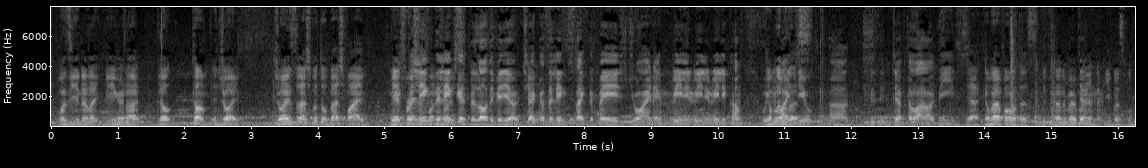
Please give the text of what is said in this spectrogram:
was he an enlightened being or not. You know, come enjoy. Join Sadashvito Batch Five. Yes, the link, the link 21st. is below the video. Check out the links, like the page, join, and really, really, really come. We Come invite you uh, with the depth of our beings. Yeah, come have fun with us. Know them, everybody. Done. Be blissful.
